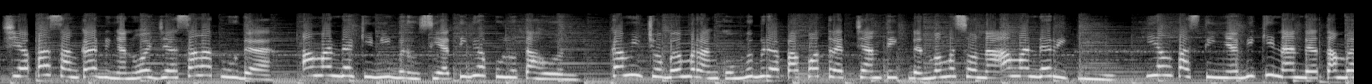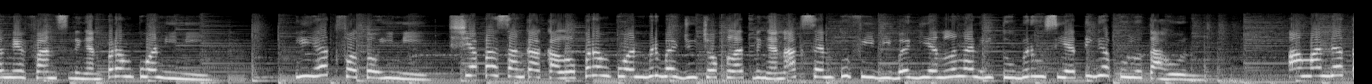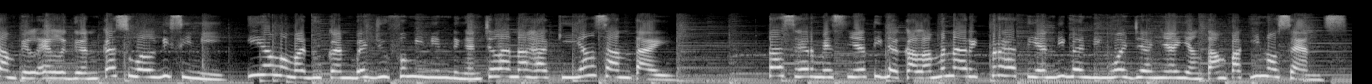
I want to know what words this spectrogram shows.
Siapa sangka dengan wajah sangat muda, Amanda kini berusia 30 tahun. Kami coba merangkum beberapa potret cantik dan memesona Amanda Rigby yang pastinya bikin Anda tambah ngefans dengan perempuan ini. Lihat foto ini, siapa sangka kalau perempuan berbaju coklat dengan aksen puffy di bagian lengan itu berusia 30 tahun. Amanda tampil elegan kasual di sini. Ia memadukan baju feminin dengan celana haki yang santai. Tas Hermesnya tidak kalah menarik perhatian dibanding wajahnya yang tampak inosens.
